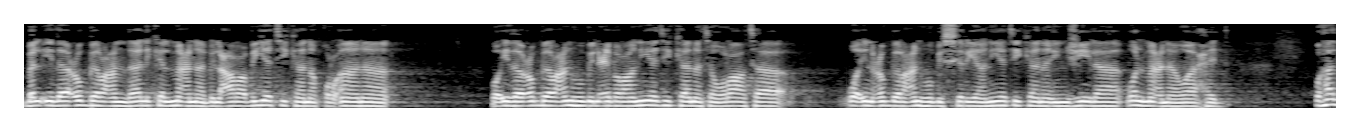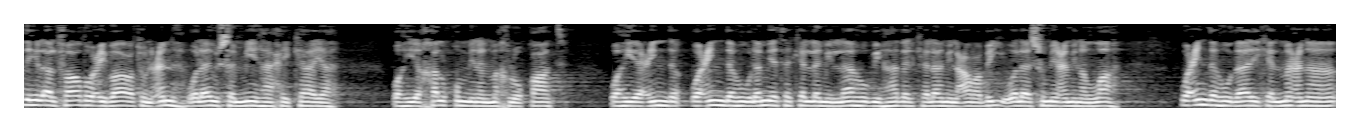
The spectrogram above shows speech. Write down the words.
بل إذا عبر عن ذلك المعنى بالعربية كان قرآنا وإذا عبر عنه بالعبرانية كان توراه وإن عبر عنه بالسريانية كان إنجيلا والمعنى واحد. وهذه الألفاظ عبارة عنه ولا يسميها حكاية وهي خلق من المخلوقات وهي عند وعنده لم يتكلم الله بهذا الكلام العربي ولا سمع من الله وعنده ذلك المعنى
